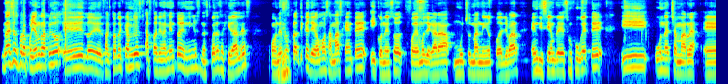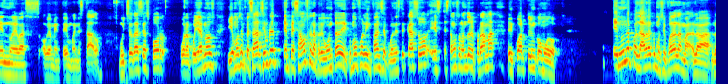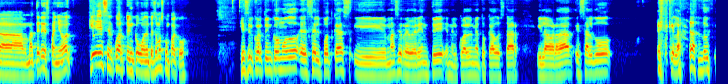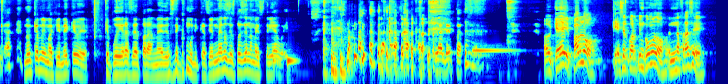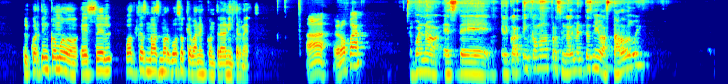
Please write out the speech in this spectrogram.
gracias por apoyarnos rápido. Es lo del factor de cambios, apadrinamiento de niños en escuelas ejidales. Con esas pláticas llegamos a más gente y con eso podemos llegar a muchos más niños poder llevar. En diciembre es un juguete y una chamarra en nuevas, obviamente, en buen estado. Muchas gracias por, por apoyarnos y vamos a empezar. Siempre empezamos con la pregunta de cómo fue la infancia, porque en este caso es, estamos hablando del programa El Cuarto Incómodo en una palabra, como si fuera la, la- la materia de español, ¿qué es el cuarto incómodo? Empezamos con Paco. ¿Qué es el cuarto incómodo? Es el podcast y más irreverente en el cual me ha tocado estar. Y la verdad es algo que la verdad nunca, nunca me imaginé que, que pudiera ser para medios de comunicación, menos después de una maestría, güey. la neta. Ok, Pablo, ¿qué es el cuarto incómodo? En una frase. El cuarto incómodo es el podcast más morboso que van a encontrar en internet. Ah, Europa. Bueno, este, el cuarto incómodo personalmente es mi bastardo, güey.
